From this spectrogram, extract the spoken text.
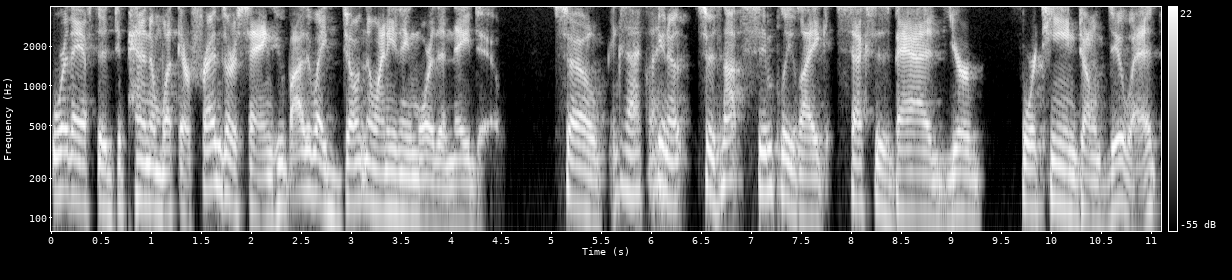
or they have to depend on what their friends are saying, who, by the way, don't know anything more than they do. So, exactly, you know, so it's not simply like sex is bad, you're 14, don't do it,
